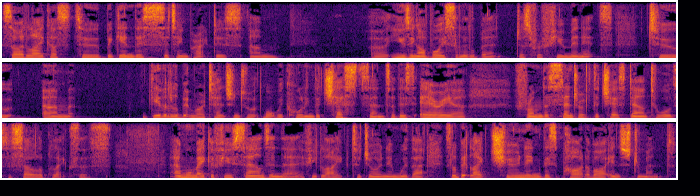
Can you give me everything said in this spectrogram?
So, I'd like us to begin this sitting practice um, uh, using our voice a little bit, just for a few minutes, to um, give a little bit more attention to what we're calling the chest center, this area from the center of the chest down towards the solar plexus. And we'll make a few sounds in there if you'd like to join in with that. It's a little bit like tuning this part of our instrument.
